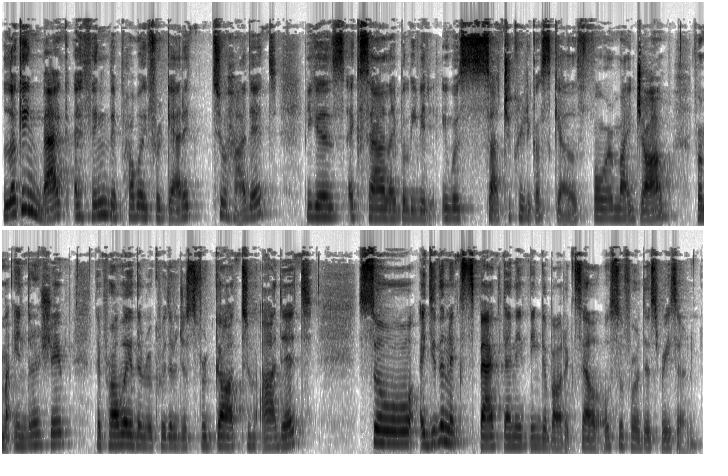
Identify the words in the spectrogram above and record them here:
Looking back, I think they probably forget it to add it because Excel, I believe it, it was such a critical skill for my job, for my internship, that probably the recruiter just forgot to add it. So I didn't expect anything about Excel also for this reason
